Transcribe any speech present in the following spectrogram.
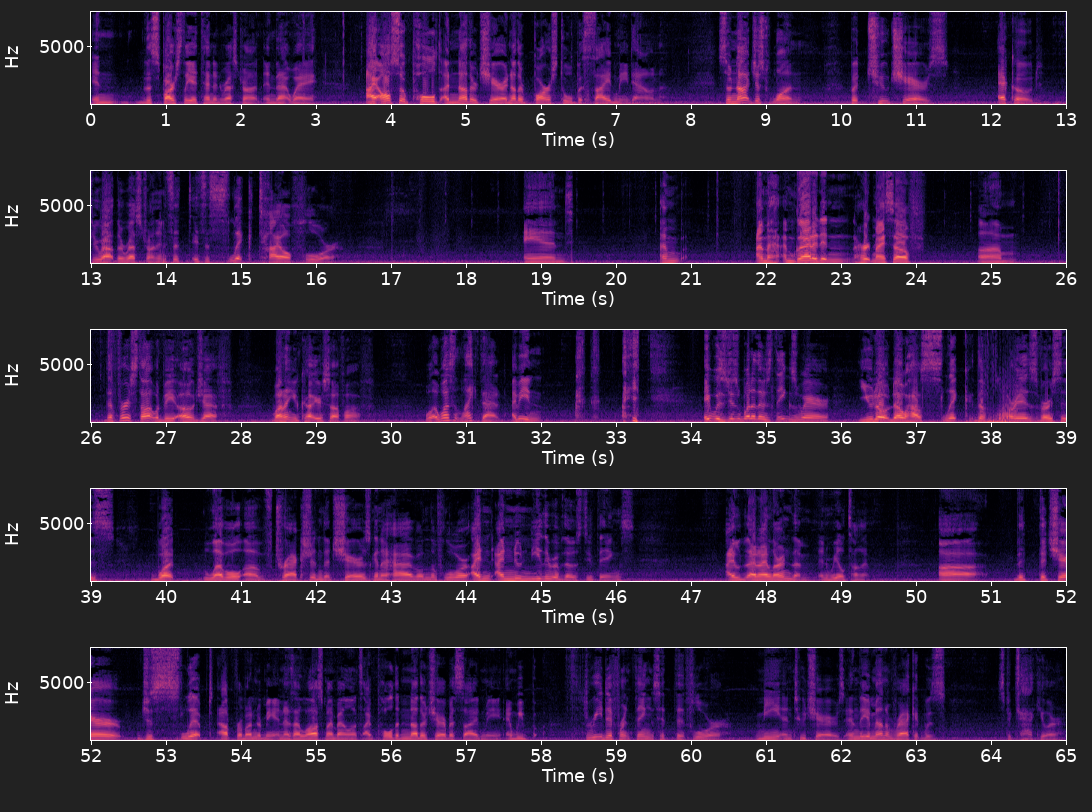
in the sparsely attended restaurant in that way. I also pulled another chair, another bar stool beside me down. So not just one, but two chairs echoed throughout the restaurant and it's a it's a slick tile floor. And I'm I'm I'm glad I didn't hurt myself. Um, the first thought would be, "Oh, Jeff, why don't you cut yourself off?" Well, it wasn't like that. I mean, it was just one of those things where you don't know how slick the floor is versus what level of traction that chair is going to have on the floor. I, I knew neither of those two things. I and I learned them in real time. Uh, the the chair just slipped out from under me, and as I lost my balance, I pulled another chair beside me, and we three different things hit the floor, me and two chairs, and the amount of racket was spectacular.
